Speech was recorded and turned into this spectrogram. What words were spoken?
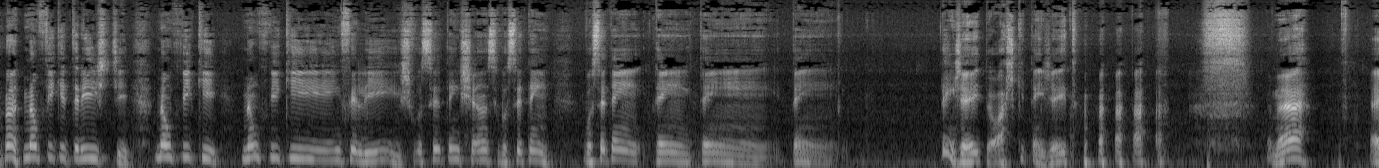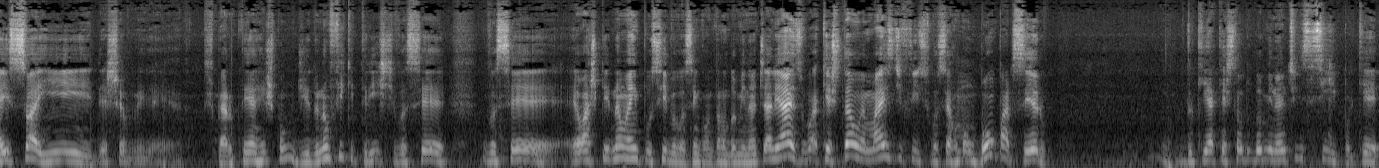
não fique triste, não fique, não fique infeliz. Você tem chance, você tem, você tem, tem, tem, tem, tem jeito. Eu acho que tem jeito, né? É isso aí. Deixa eu. Espero que tenha respondido. Não fique triste. Você, você, eu acho que não é impossível você encontrar um dominante. Aliás, a questão é mais difícil você arrumar um bom parceiro do que a questão do dominante em si, porque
